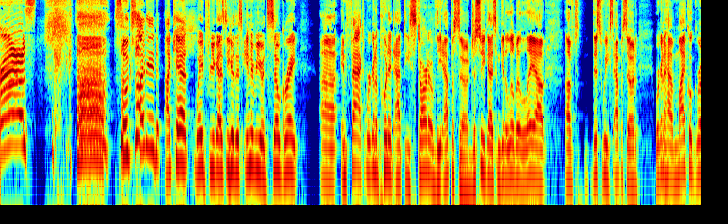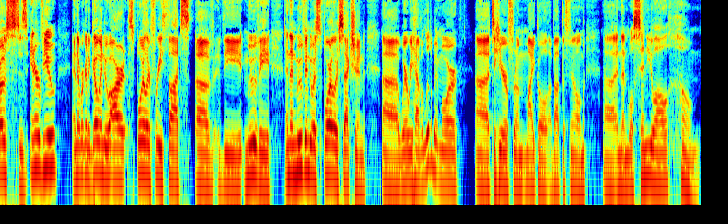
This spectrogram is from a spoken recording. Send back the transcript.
Gross. Ah, so excited. I can't wait for you guys to hear this interview. It's so great. Uh, in fact, we're going to put it at the start of the episode just so you guys can get a little bit of layout of t- this week's episode. We're going to have Michael Gross's interview, and then we're going to go into our spoiler free thoughts of the movie, and then move into a spoiler section uh, where we have a little bit more uh, to hear from Michael about the film, uh, and then we'll send you all home.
